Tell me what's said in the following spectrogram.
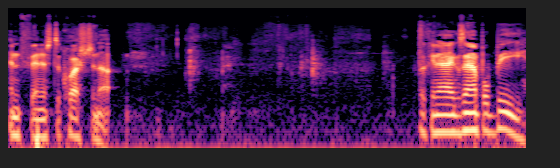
and finish the question up. Looking at example B.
